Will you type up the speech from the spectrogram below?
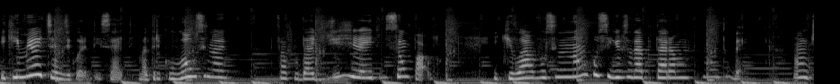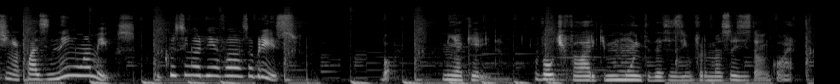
e que em 1847 matriculou-se na Faculdade de Direito de São Paulo e que lá você não conseguiu se adaptar muito bem. Não tinha quase nenhum amigos. O que o senhor tem a falar sobre isso? Minha querida, vou te falar que muitas dessas informações estão incorretas.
